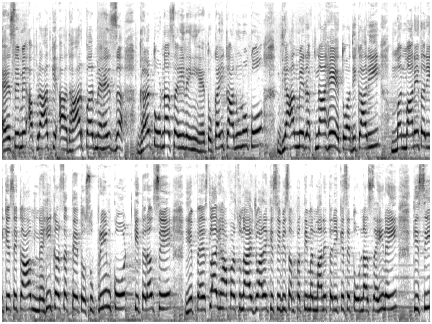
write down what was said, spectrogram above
ऐसे में अपराध के आधार पर महज घर तोड़ना सही नहीं है। तो कई कानूनों को ध्यान में रखना है। तो अधिकारी मनमाने तरीके से काम नहीं कर सकते। तो सुप्रीम कोर्ट कोर्ट की तरफ़ से ये फैसला यहाँ पर सुनाया जा रहा है। किसी भी संपत्ति मनमाने तरीके से तोड़ना सही नहीं, किसी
